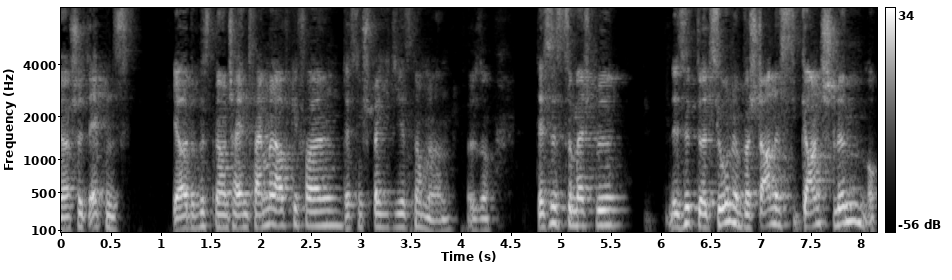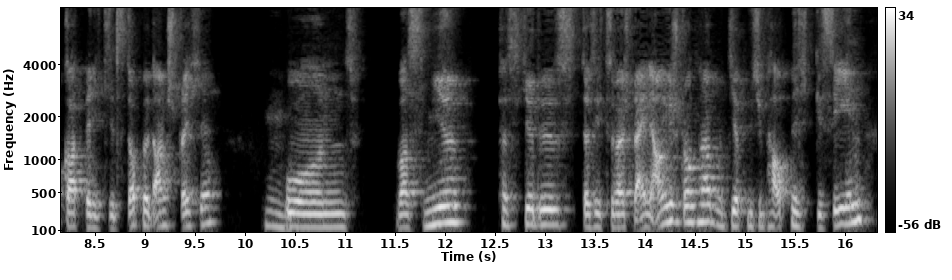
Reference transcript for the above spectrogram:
ja, shit happens. Ja, du bist mir anscheinend zweimal aufgefallen, deswegen spreche ich dich jetzt nochmal an. Also, das ist zum Beispiel eine Situation, im Verstand ist die ganz schlimm, oh Gott, wenn ich die jetzt doppelt anspreche, Hm. und was mir passiert ist, dass ich zum Beispiel eine angesprochen habe und die hat mich überhaupt nicht gesehen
